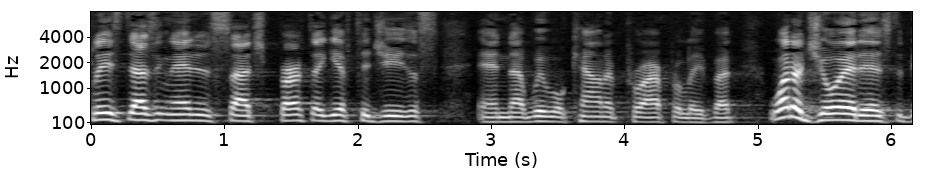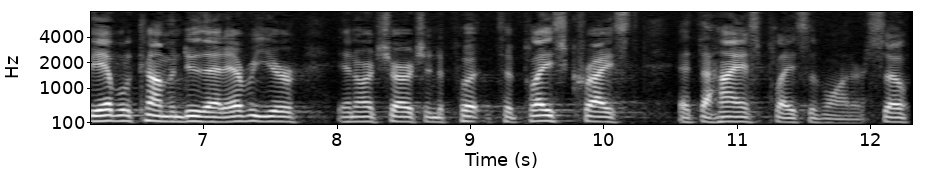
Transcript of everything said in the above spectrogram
please designate it as such, birthday gift to Jesus, and uh, we will count it properly. But what a joy it is to be able to come and do that every year in our church and to, put, to place Christ at the highest place of honor. So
